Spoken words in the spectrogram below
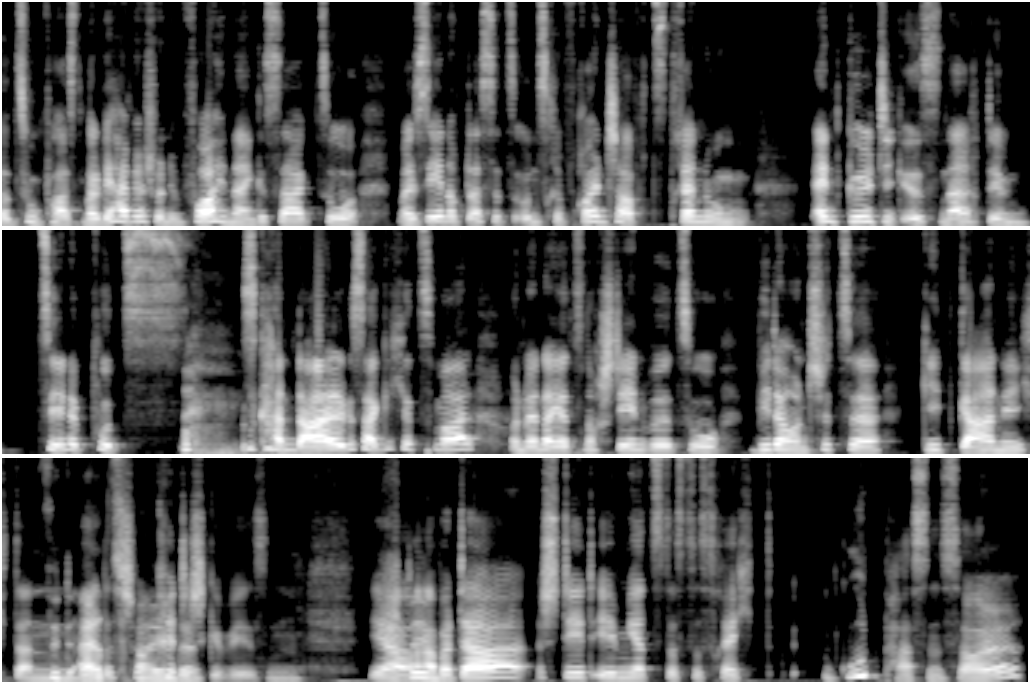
dazu passen, weil wir haben ja schon im Vorhinein gesagt, so mal sehen, ob das jetzt unsere Freundschaftstrennung endgültig ist nach dem Zähneputz-Skandal, sag ich jetzt mal. Und wenn da jetzt noch stehen wird, so Widder und Schütze geht gar nicht, dann Sind wäre das schon kritisch gewesen. Ja, Stimmt. aber da steht eben jetzt, dass das recht gut passen soll.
